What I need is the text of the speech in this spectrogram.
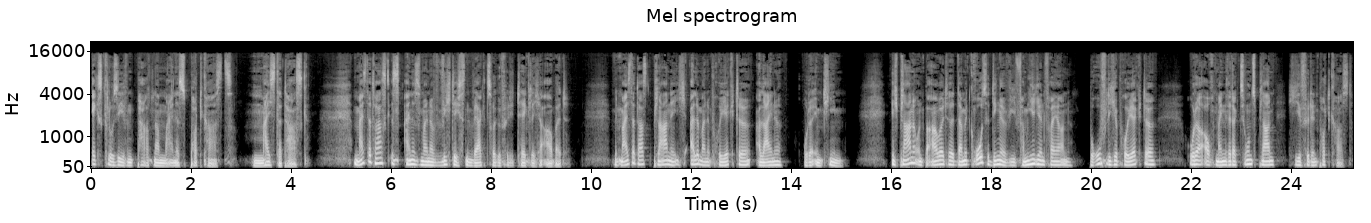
exklusiven Partner meines Podcasts, Meistertask. Meistertask ist eines meiner wichtigsten Werkzeuge für die tägliche Arbeit. Mit Meistertask plane ich alle meine Projekte alleine oder im Team. Ich plane und bearbeite damit große Dinge wie Familienfeiern, berufliche Projekte oder auch meinen Redaktionsplan hier für den Podcast.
